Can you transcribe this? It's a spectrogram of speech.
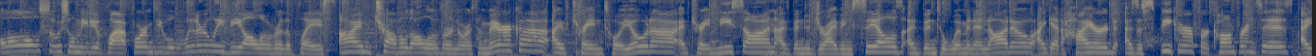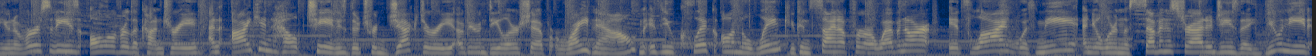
all social media platforms. You will literally be all over the place. I've traveled all over North America. I've trained Toyota. I've trained Nissan. I've been to DrivingSales. I've been to Women in Auto. I get hired as a speaker for conferences at universities all over the country. And I can help change the trajectory of your dealership right now. If you click on the link, you can sign up for our webinar. It's live with me, and you'll learn the seven strategies that you need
